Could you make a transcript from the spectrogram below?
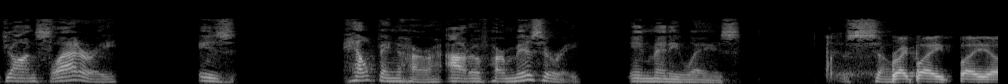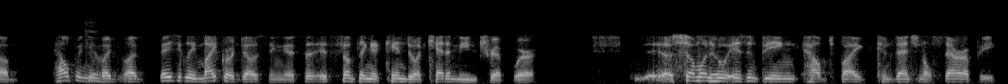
John Slattery, is helping her out of her misery in many ways. So right by by uh, helping Give- by, by basically microdosing. It's a, it's something akin to a ketamine trip where uh, someone who isn't being helped by conventional therapy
